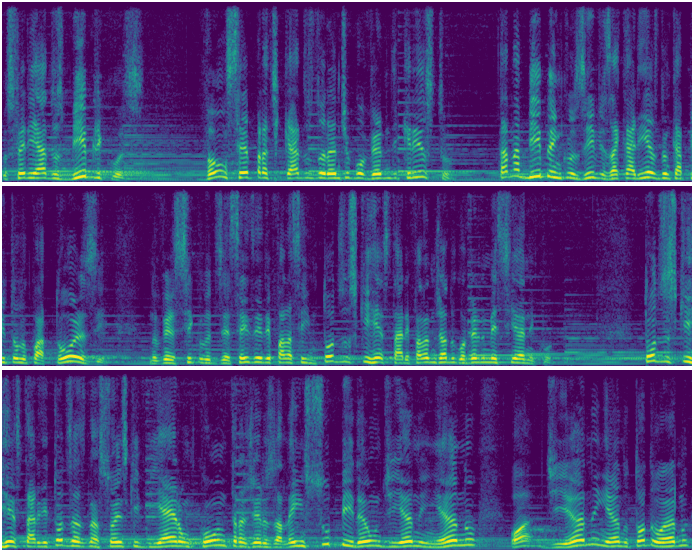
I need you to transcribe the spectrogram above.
Os feriados bíblicos vão ser praticados durante o governo de Cristo. Está na Bíblia, inclusive, Zacarias no capítulo 14, no versículo 16, ele fala assim: todos os que restarem, falando já do governo messiânico, todos os que restarem de todas as nações que vieram contra Jerusalém subirão de ano em ano, ó, de ano em ano, todo ano,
